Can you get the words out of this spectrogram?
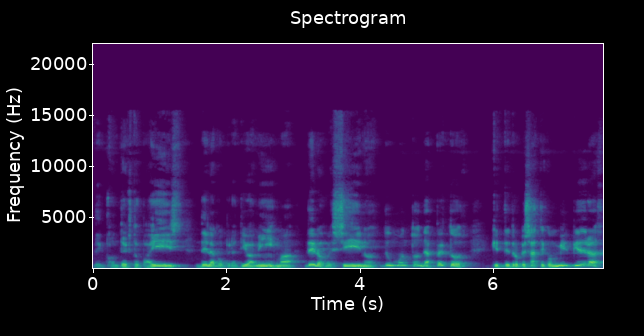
del contexto país, de la cooperativa misma, de los vecinos, de un montón de aspectos que te tropezaste con mil piedras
